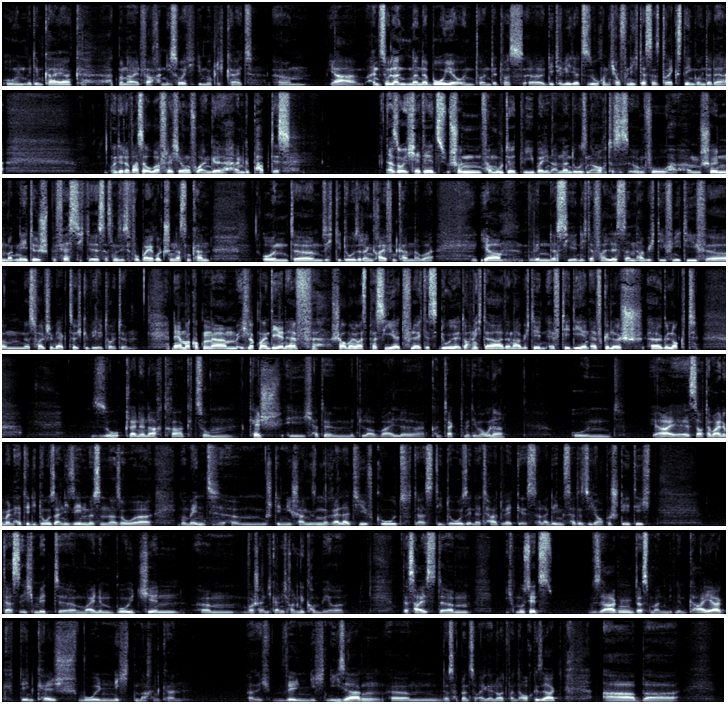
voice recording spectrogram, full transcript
Und mit dem Kajak hat man einfach nicht so richtig die Möglichkeit, ähm, ja, anzulanden an der Boje und, und etwas äh, detaillierter zu suchen. Ich hoffe nicht, dass das Drecksding unter der, unter der Wasseroberfläche irgendwo ange, angepappt ist. Also ich hätte jetzt schon vermutet, wie bei den anderen Dosen auch, dass es irgendwo ähm, schön magnetisch befestigt ist, dass man sich so vorbeirutschen lassen kann und ähm, sich die Dose dann greifen kann. Aber ja, wenn das hier nicht der Fall ist, dann habe ich definitiv ähm, das falsche Werkzeug gewählt heute. Naja, mal gucken. Ähm, ich logge mal ein DNF, schau mal, was passiert. Vielleicht ist die Dose ja doch nicht da. Dann habe ich den FTDNF gelöscht, äh, gelockt. So, kleiner Nachtrag zum Cache. Ich hatte mittlerweile Kontakt mit dem Owner und Ja, er ist auch der Meinung, man hätte die Dose eigentlich sehen müssen. Also äh, im Moment ähm, stehen die Chancen relativ gut, dass die Dose in der Tat weg ist. Allerdings hat es sich auch bestätigt, dass ich mit äh, meinem Brötchen ähm, wahrscheinlich gar nicht rangekommen wäre. Das heißt, ähm, ich muss jetzt sagen, dass man mit einem Kajak den Cache wohl nicht machen kann. Also ich will nicht nie sagen, ähm, das hat man zu Eiger Nordwand auch gesagt, aber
